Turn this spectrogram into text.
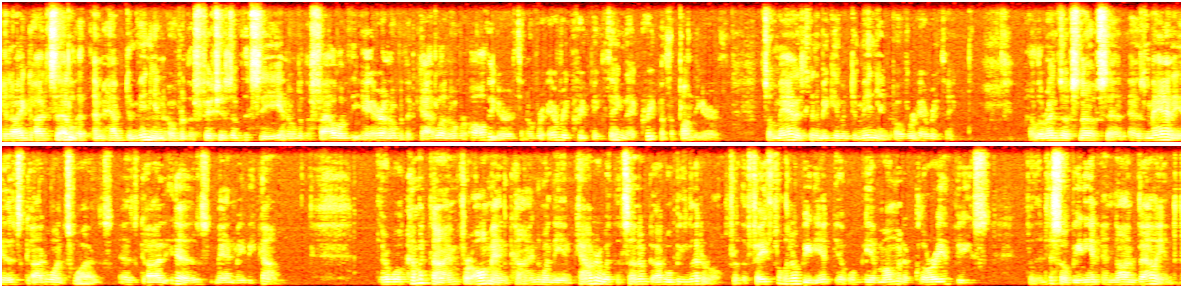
And I, God, said, Let them have dominion over the fishes of the sea, and over the fowl of the air, and over the cattle, and over all the earth, and over every creeping thing that creepeth upon the earth. So man is going to be given dominion over everything. Lorenzo Snow said, As man is, God once was. As God is, man may become. There will come a time for all mankind when the encounter with the Son of God will be literal. For the faithful and obedient, it will be a moment of glory and peace. For the disobedient and non valiant,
